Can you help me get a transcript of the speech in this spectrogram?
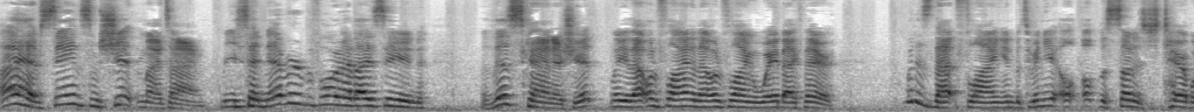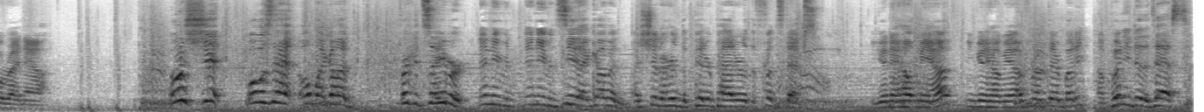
I have seen some shit in my time. But you said never before have I seen this kind of shit. Look at that one flying and that one flying way back there. What is that flying in between you? Oh, oh, the sun is just terrible right now. Oh shit! What was that? Oh my god! Frickin' saber! Didn't even didn't even see that coming. I should have heard the pitter patter of the footsteps. You gonna help me out? You gonna help me out from up there, buddy? I'm putting you to the test.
